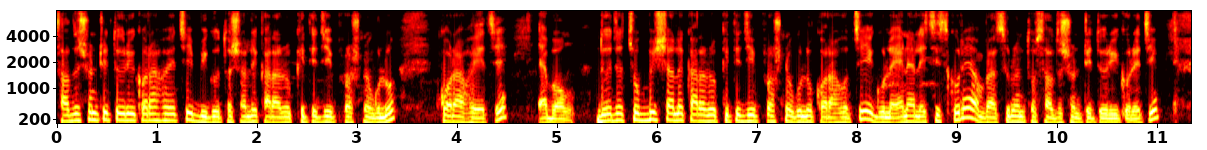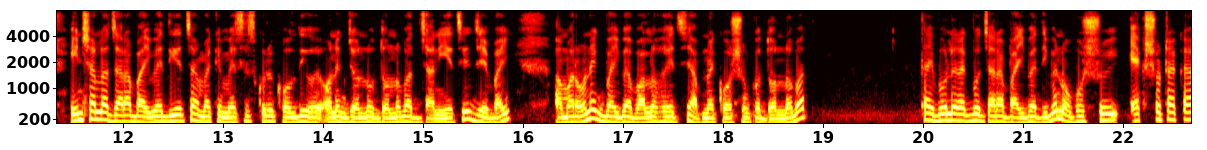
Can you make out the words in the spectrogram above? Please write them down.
সাজেশনটি তৈরি করা হয়েছে বিগত সালে কারারক্ষীতে যে প্রশ্নগুলো করা হয়েছে এবং দু হাজার চব্বিশ সালে কারারক্ষীতে যে প্রশ্নগুলো করা হচ্ছে, এগুলো অ্যানালিসিস করে আমরা চূড়ান্ত সাজেশনটি তৈরি করেছি। ইনশাল্লাহ যারা বাইবা দিয়েছে, আমাকে মেসেজ করে কল দিয়ে অনেক জন ধন্যবাদ জানিয়েছে যে, ভাই, আমার অনেক বাইবা ভালো হয়েছে, আপনাকে অসংখ্য ধন্যবাদ। তাই বলে রাখব, যারা বাইবা দিবেন, অবশ্যই একশো টাকা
